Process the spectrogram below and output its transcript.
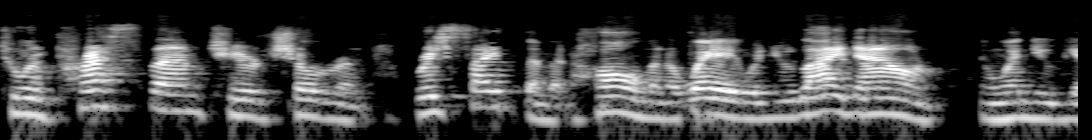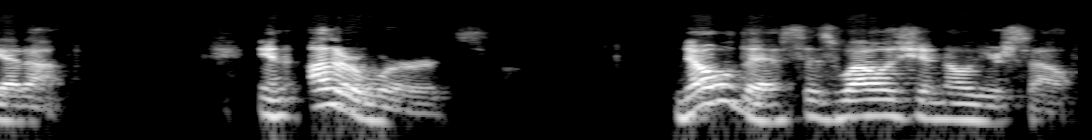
to impress them to your children, recite them at home and away when you lie down and when you get up. In other words, know this as well as you know yourself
